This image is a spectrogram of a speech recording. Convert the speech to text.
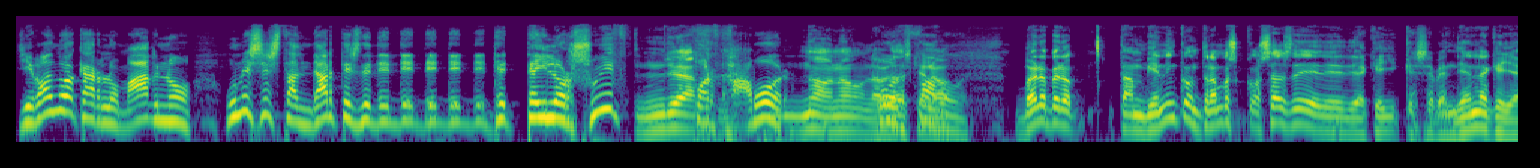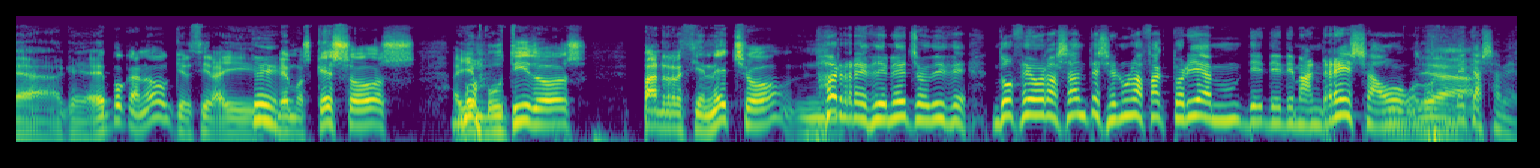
llevando a Carlomagno unos estandartes de, de- Taylor Swift? Ya. Por favor. No, no, la Por verdad es que favor. no. Bueno, pero también encontramos cosas de, de- que se vendían en aquella, aquella época, ¿no? Quiero decir, ahí Sí. vemos quesos, hay Buah. embutidos, pan recién hecho. Pan recién hecho, dice. 12 horas antes en una factoría de, de- de Manresa o Ya. vete a saber.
